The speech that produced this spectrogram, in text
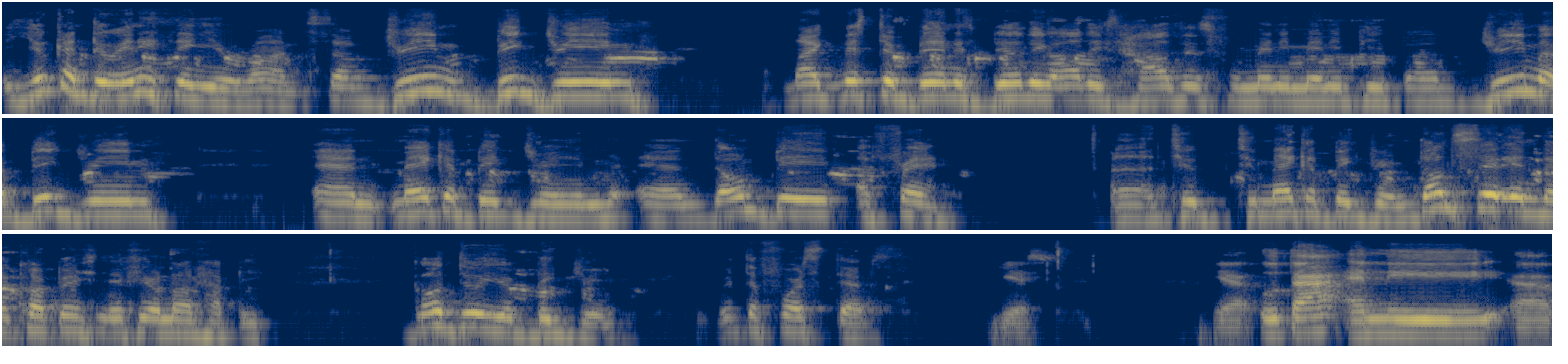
you can do anything you want. So dream, big dream, like Mr. Bin is building all these houses for many, many people. Dream a big dream and make a big dream and don't be afraid uh, to, to make a big dream. Don't sit in the corporation if you're not happy. Go do your big dream with the four steps. Yes. Yeah, Uta, any uh,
